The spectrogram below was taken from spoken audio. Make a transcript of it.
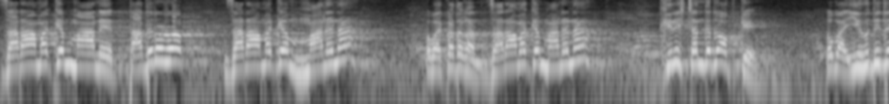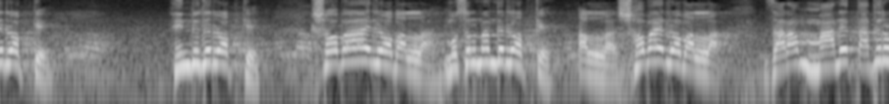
যারা আমাকে মানে তাদেরও রব। যারা আমাকে মানে না, ও ভাই কথা যারা আমাকে মানে না, খ্রিস্টানদের রবকে ও ভাই, ইহুদিদের রবকে হিন্দুদের রবকে সবাই রব আল্লাহ, মুসলমানদের রবকে আল্লাহ, সবাই রব আল্লাহ। যারা মানে তাদেরও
